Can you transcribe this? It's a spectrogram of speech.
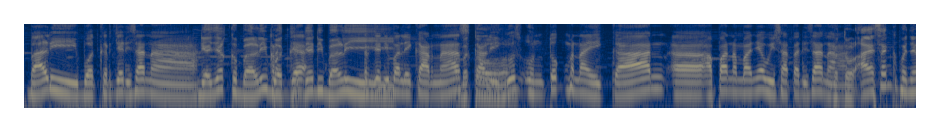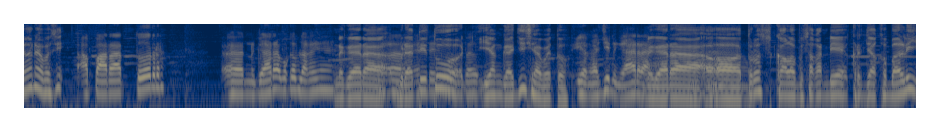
Bali buat kerja di sana. Diajak ke Bali buat Kerja- kerja di Bali. Kerja di Bali karena Betul. sekaligus untuk menaikkan eh, apa namanya wisata di sana. Betul. ASN kepanjangan apa sih? Aparatur eh, negara bukan belakangnya. Negara. Eh, Berarti ASN tuh yang gaji siapa tuh? Yang gaji negara. Negara. Oh, terus kalau misalkan dia kerja ke Bali,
